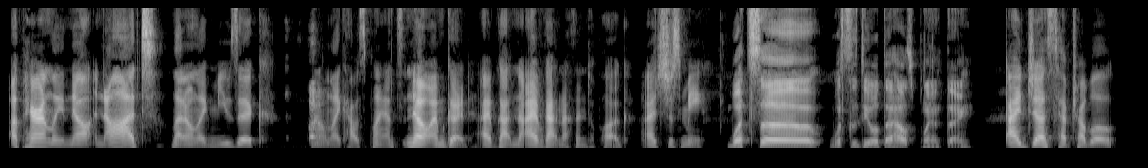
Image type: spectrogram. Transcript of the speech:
apparently no not. I don't like music. I don't like houseplants. No, I'm good. I've got no, I've got nothing to plug. It's just me. What's uh what's the deal with the houseplant thing? I just have trouble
